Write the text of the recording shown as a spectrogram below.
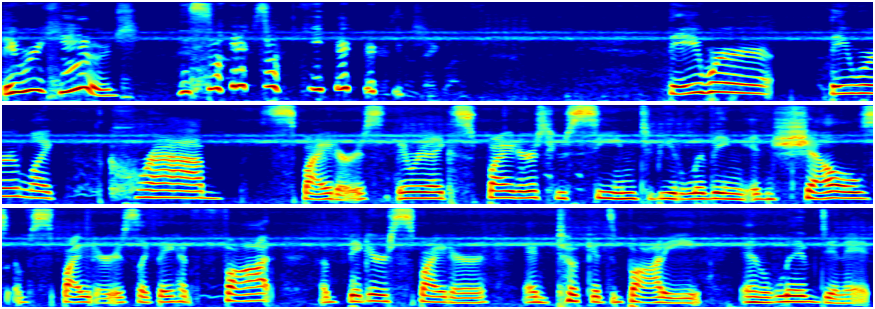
They were huge. The spiders were huge. They were they were like crab spiders. They were like spiders who seemed to be living in shells of spiders. Like they had fought a bigger spider and took its body and lived in it.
